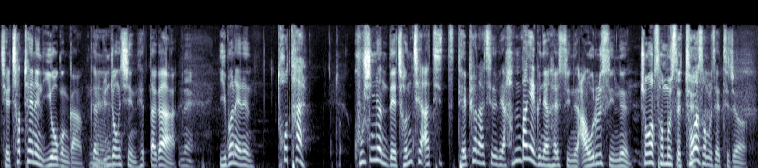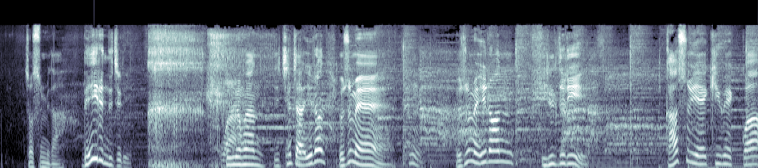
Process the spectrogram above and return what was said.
제일 첫 회는 2호건강 그다음 네. 윤종신 했다가 네. 이번에는 토탈 90년대 전체 아티스트 대표 아티스트 그냥 한 방에 그냥 할 수 있는 아우를 수 있는 종합 선물 세트. 종합 선물 세트죠. 좋습니다. 내일은 늦으리. 훌륭한 이 진짜 이런 요즘에 음. 요즘에 이런 일들이 가수의 기획과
